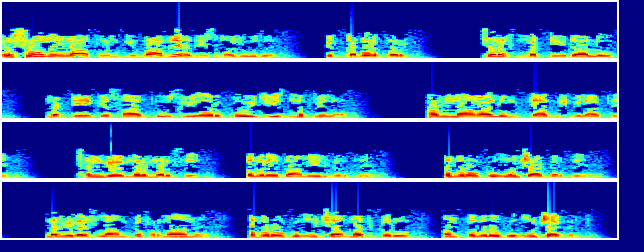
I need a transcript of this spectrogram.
رسول اللہ علیہ وسلم کی واضح حدیث موجود ہے کہ قبر پر صرف مٹی ڈالو، مٹی کے ساتھ دوسری اور کوئی چیز مت ملاؤ۔ ہم نامعلوم کیا کچھ ملاتے ہیں؟ سنگے مرمر سے قبریں تعمیر کرتے ہیں، قبروں کو اونچا کرتے ہیں۔ نبی اسلام کا فرمان ہے، قبروں کو اونچا مت کرو، ہم قبروں کو اونچا کرتے ہیں۔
